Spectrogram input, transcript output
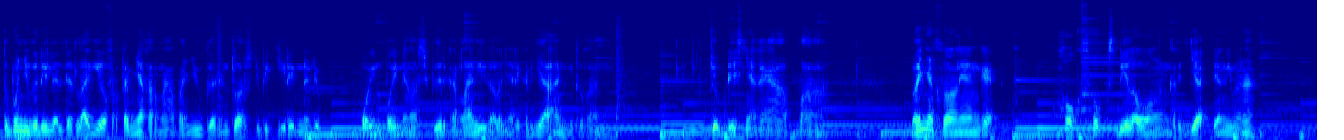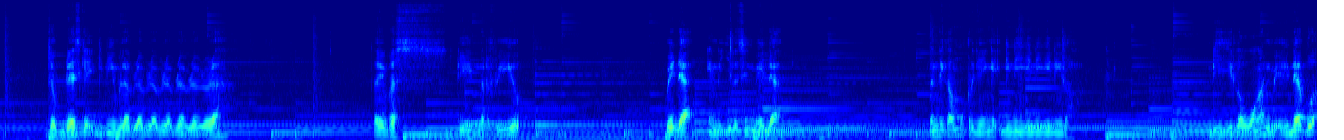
itu pun juga dilihat-lihat lagi overtime-nya karena apa juga itu harus dipikirin dari poin-poin yang harus dipikirkan lagi kalau nyari kerjaan gitu kan. Job desk-nya kayak apa. Banyak soalnya yang kayak hoax-hoax di lowongan kerja yang di mana job desk kayak gini bla bla bla bla bla bla bla. Tapi pas di interview beda yang dijelasin beda. Nanti kamu kerjanya kayak gini gini gini loh di lowongan beda bu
